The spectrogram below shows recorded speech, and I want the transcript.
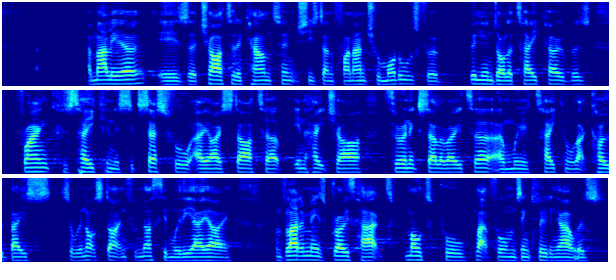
Amalia is a chartered accountant. She's done financial models for billion dollar takeovers. Frank has taken his successful AI startup in HR through an accelerator, and we're taking all that code base, so we're not starting from nothing with the AI. And Vladimir's growth hacked multiple platforms, including ours.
